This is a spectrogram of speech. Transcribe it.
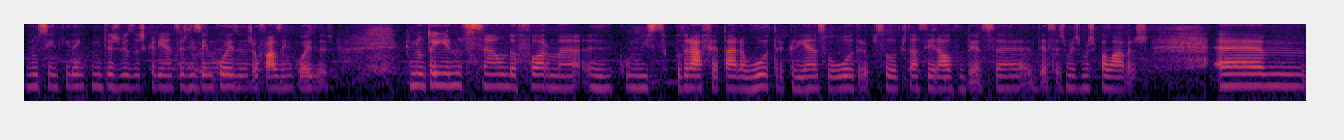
no sentido em que muitas vezes as crianças dizem coisas ou fazem coisas que não têm a noção da forma uh, como isso poderá afetar a outra criança ou outra pessoa que está a ser alvo dessa, dessas mesmas palavras. Um,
